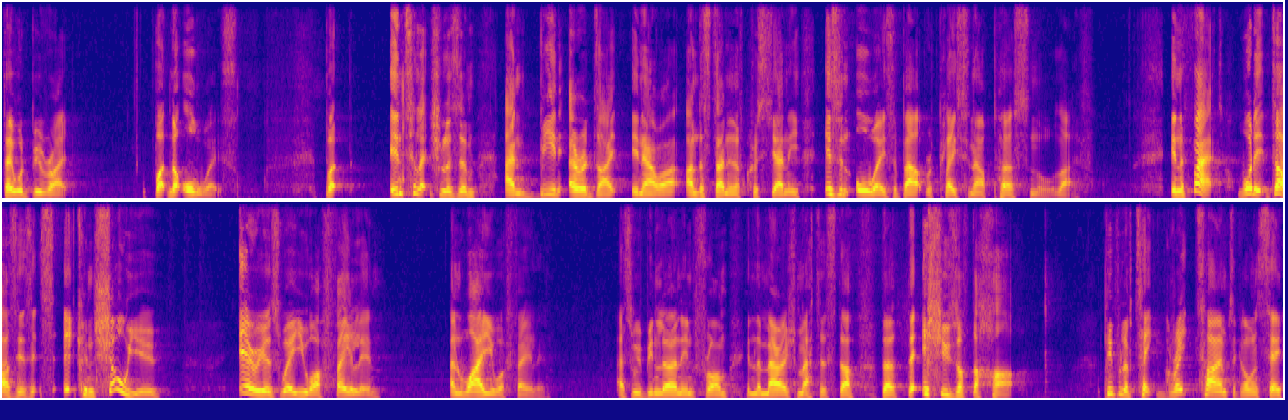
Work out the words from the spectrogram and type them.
They would be right, but not always. But intellectualism and being erudite in our understanding of Christianity isn't always about replacing our personal life. In fact, what it does is it can show you areas where you are failing and why you are failing as we've been learning from in the marriage matters stuff, the, the issues of the heart. People have taken great time to go and say,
